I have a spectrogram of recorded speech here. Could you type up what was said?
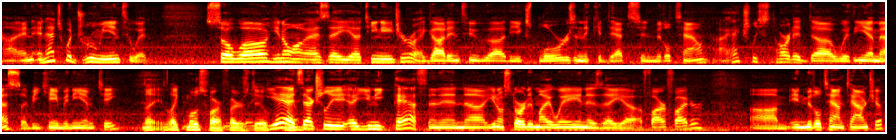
Uh, and, and that's what drew me into it. So, uh, you know, as a uh, teenager, I got into uh, the Explorers and the Cadets in Middletown. I actually started uh, with EMS. I became an EMT. Like, most firefighters do. Yeah, you it's actually a unique path. And then, uh, you know, started my way in as a, a firefighter um, in Middletown Township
